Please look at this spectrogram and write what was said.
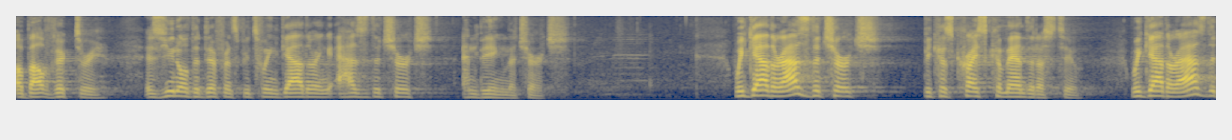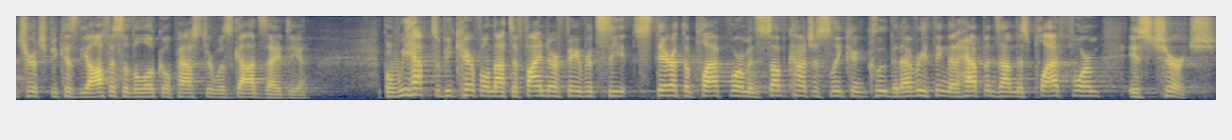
about victory is you know the difference between gathering as the church and being the church. We gather as the church because Christ commanded us to. We gather as the church because the office of the local pastor was God's idea. But we have to be careful not to find our favorite seat, stare at the platform, and subconsciously conclude that everything that happens on this platform is church.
